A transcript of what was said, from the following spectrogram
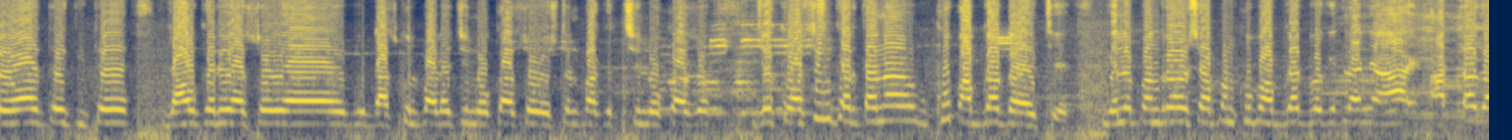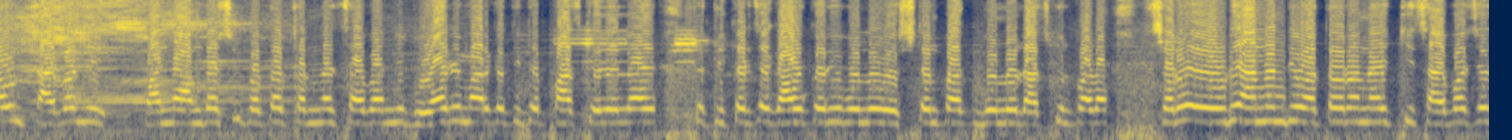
तेव्हा ते तिथे गावकरी असो या डासकुलपाड्याची लोक असो वेस्टर्न पार्कची लोक असो जे क्रॉसिंग करताना खूप अपघात व्हायचे. गेले पंधरा वर्ष आपण खूप अपघात बघितले आणि आता जाऊन साहेबांनी मान्य आमदार श्री प्रताप सरनाथ साहेबांनी भुयारी मार्ग तिथे पास केलेला आहे. तर तिकडचे गावकरी बोलो वेस्टर्न पार्क बोलो डासकुलपाडा सर्व एवढे आनंदी वातावरण आहे की साहेबाचे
